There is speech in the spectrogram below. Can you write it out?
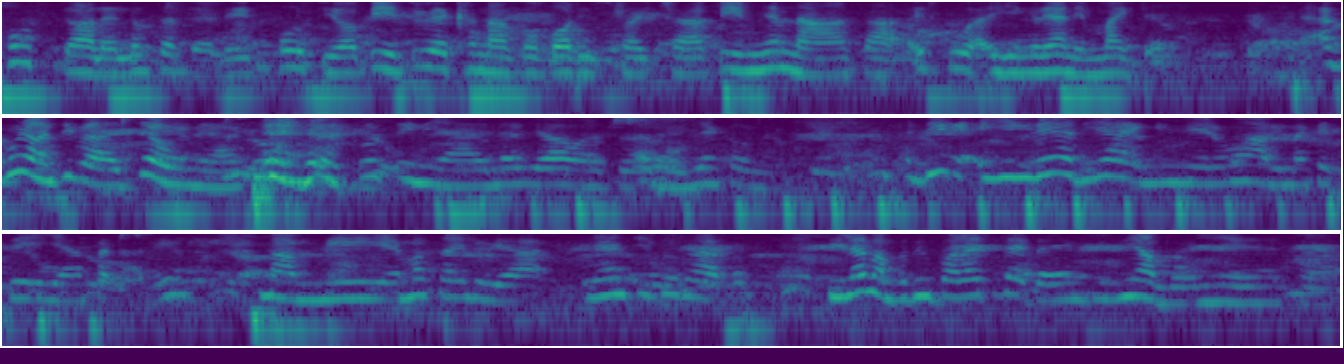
pose ကလည်းလုတ်တက်တယ်လေ pose ရောပြီးရင်သူ့ရဲ့ခန္ဓာကိုယ် body structure ပြီးရင်မျက်နှာအစအဲ့ဒီကအရင်ကတည်းကနေမိုက်တယ် အခုတော့ကြည့်ပါလားကြုံနေတာကိုကိုစီနီယာနဲ့ပြောပါဆိုတော့ရင်ကုန်တာအဒီအရင်လေးကဒီကငငယ်တုန်းကမဂ္ဂဇင်းအရန်ဖတ်တာလေအမမေရမဆိုင်လူရအရန်ကြီးစိုးထားဒီလက်မှာဘသူပါလဲကြည့်လိုက်တယ်ဒီမြောက်ပဲအမြဲဆိုတော့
